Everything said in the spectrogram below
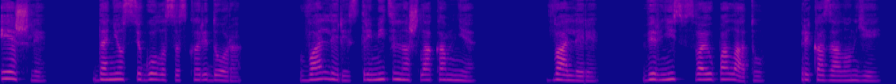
«Эшли!» — донесся голос из коридора. Валлери стремительно шла ко мне. «Валлери, вернись в свою палату», — приказал он ей.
